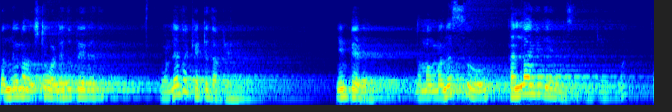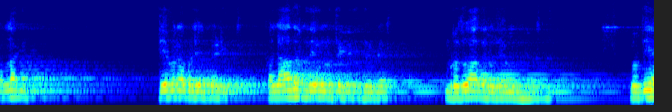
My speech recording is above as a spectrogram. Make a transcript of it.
ಬಂದರೆ ನಾವು ಎಷ್ಟು ಒಳ್ಳೆಯದು ಬೇರೆ ಅದು. ಒಳ್ಳೇದ ಕೆಟ್ಟದ ಬೇರೆ ಏನು ಬೇರೆ ನಮ್ಮ ಮನಸ್ಸು ಕಲ್ಲಾಗಿದೆ ಅನಿಸುತ್ತೆ. ಕಲ್ಲಾಗಿದೆ. ದೇವರ ಬಳಿಯಲ್ಲಿ ಬೇಡಿ. ಕಲ್ಲಾದರ ಹೃದಯವನ್ನು ತೆಗೆದಿದ್ದೇವೆ. ಮೃದುವಾದ ಹೃದಯವನ್ನು ನೀಡು. ಹೃದಯ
